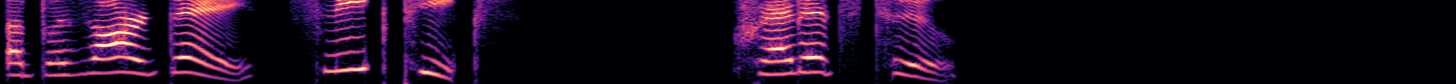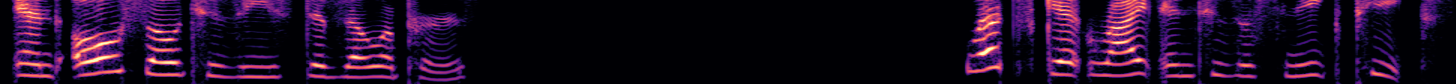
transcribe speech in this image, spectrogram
A Bizarre Day, sneak peeks. Credits to and also to these developers. Let's get right into the sneak peeks.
